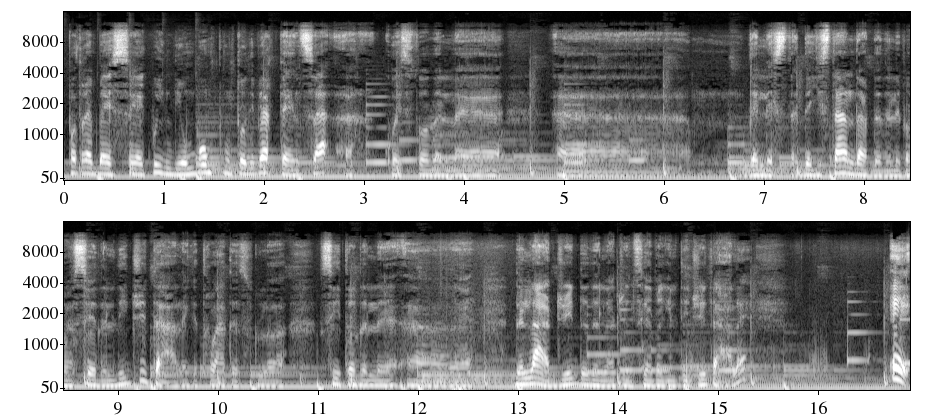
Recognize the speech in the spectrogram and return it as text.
potrebbe essere quindi un buon punto di partenza, eh, questo del, eh, delle, degli standard delle professioni del digitale che trovate sul sito delle, uh, dell'Agid, dell'Agenzia per il Digitale, e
